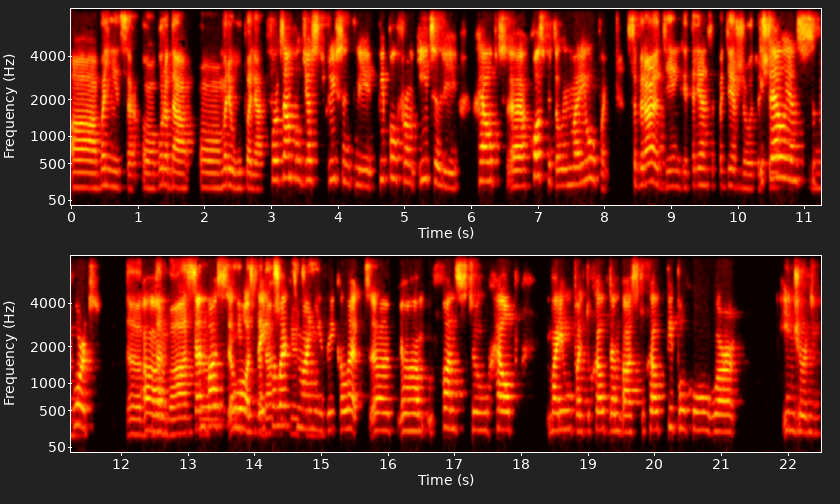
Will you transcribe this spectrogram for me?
э, больнице э, города э, Мариуполя. For example, just recently, people from Italy helped a hospital in Mariupol. Собирают деньги, итальянцы поддерживают Italians support э, uh, Донбасс. э, Donbass a lot. They collect money, they collect uh, um, funds to help Mariupol, to help Donbass, to help people who were injured.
